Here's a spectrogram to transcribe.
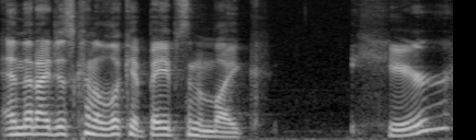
And then I just kind of look at Babes and I'm like, here?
